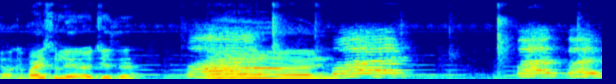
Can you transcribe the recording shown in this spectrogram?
ఓకే బాయ్ సులు ఈరోజు బాయ్ బాయ్ బాయ్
